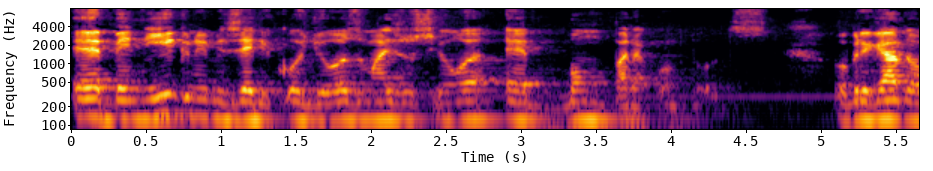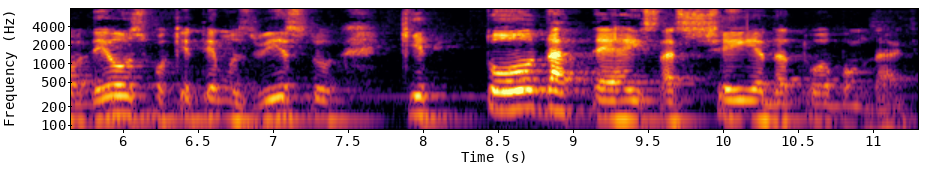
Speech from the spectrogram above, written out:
é benigno e misericordioso, mas o Senhor é bom para com todos. Obrigado ao Deus, porque temos visto que toda a terra está cheia da tua bondade.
